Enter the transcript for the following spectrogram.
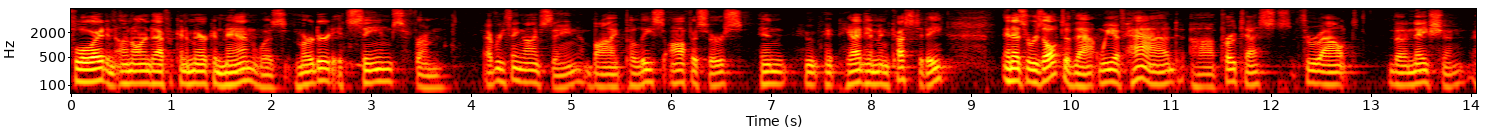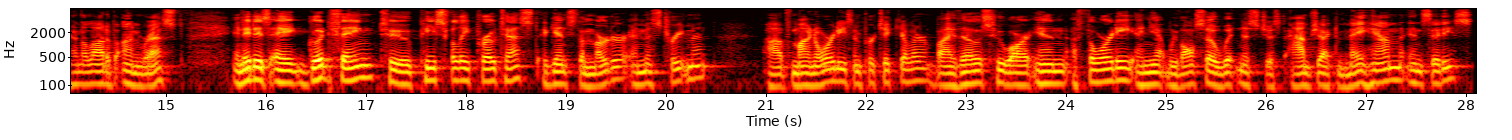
Floyd, an unarmed African American man, was murdered, it seems, from everything I've seen, by police officers in, who had him in custody. And as a result of that, we have had uh, protests throughout the nation and a lot of unrest. And it is a good thing to peacefully protest against the murder and mistreatment of minorities in particular by those who are in authority, and yet we've also witnessed just abject mayhem in cities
